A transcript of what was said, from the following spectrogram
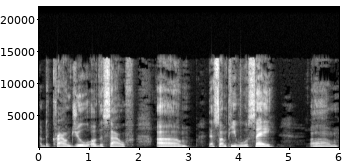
the crown jewel of the South. Um, that some people will say um,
